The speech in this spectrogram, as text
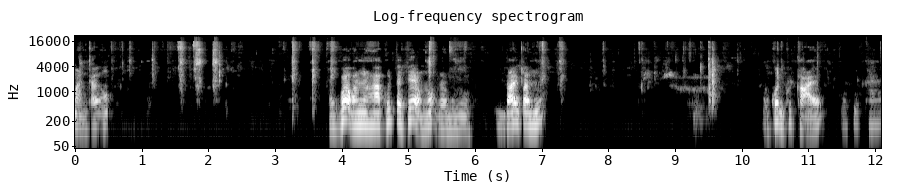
มันครับ นาะผมบอกกันหาคุณจะแค่เนาะแต่มึงได้ปันนี้คนคุดขายบ่พูดคาย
